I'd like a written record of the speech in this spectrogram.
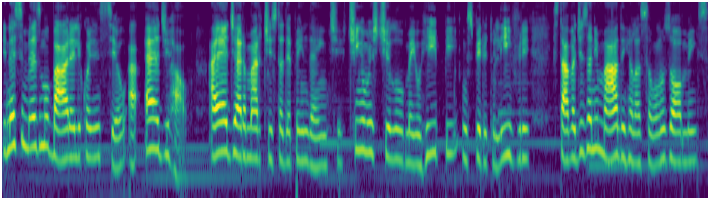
E nesse mesmo bar ele conheceu a Ed Hall. A Ed era uma artista dependente, tinha um estilo meio hippie, um espírito livre, estava desanimada em relação aos homens,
